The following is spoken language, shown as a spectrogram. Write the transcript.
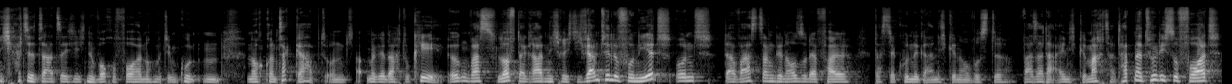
ich hatte tatsächlich eine Woche vorher noch mit dem Kunden noch Kontakt gehabt und habe mir gedacht, okay, irgendwas läuft da gerade nicht richtig. Wir haben telefoniert und da war es dann genauso der Fall, dass der Kunde gar nicht genau wusste, was er da eigentlich gemacht hat. Hat natürlich sofort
